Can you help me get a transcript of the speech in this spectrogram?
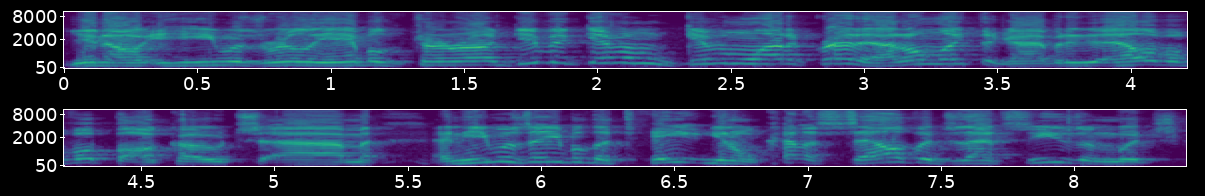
you know he was really able to turn around. Give it, give him, give him a lot of credit. I don't like the guy, but he's a hell of a football coach, um, and he was able to take, you know, kind of salvage that season, which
